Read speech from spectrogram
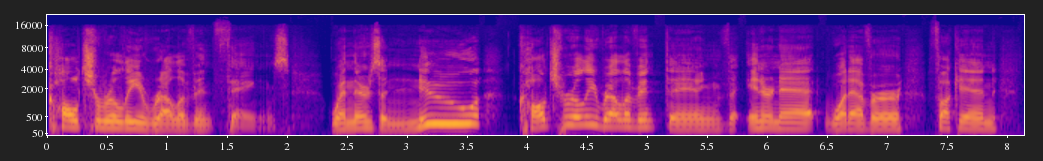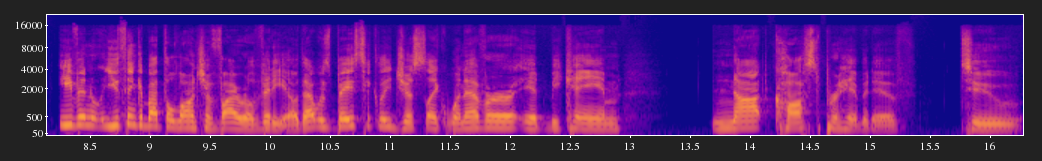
culturally relevant things. When there's a new culturally relevant thing, the internet, whatever, fucking even you think about the launch of viral video, that was basically just like whenever it became not cost prohibitive to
